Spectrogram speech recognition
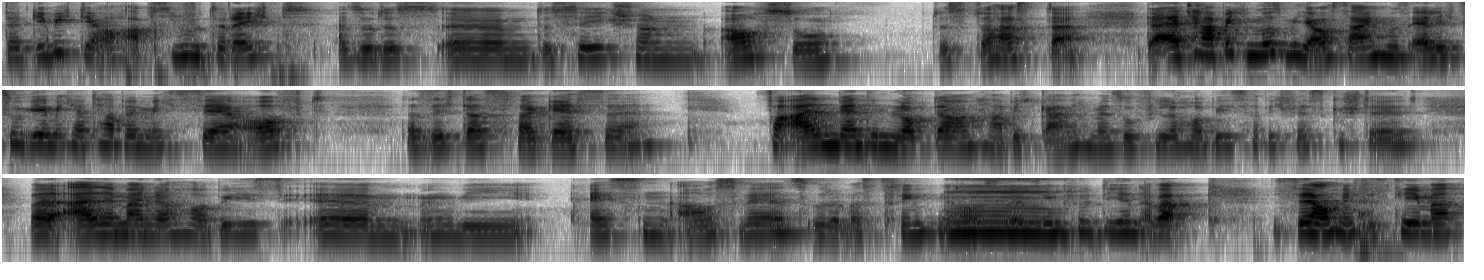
Da gebe ich dir auch absolut recht. Also das, ähm, das sehe ich schon auch so. Das, du hast da, da ertappe ich, muss mich auch sagen, ich muss ehrlich zugeben, ich ertappe mich sehr oft, dass ich das vergesse. Vor allem während dem Lockdown habe ich gar nicht mehr so viele Hobbys, habe ich festgestellt, weil alle meine Hobbys ähm, irgendwie Essen auswärts oder was trinken mm. auswärts inkludieren. Aber das ist ja auch nicht das Thema.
